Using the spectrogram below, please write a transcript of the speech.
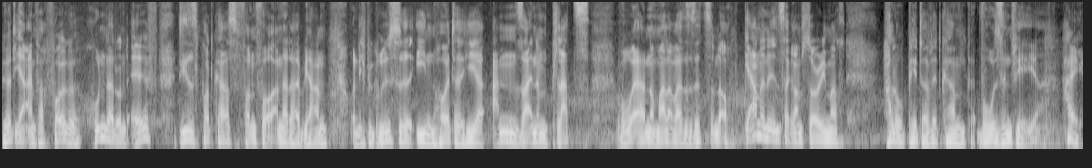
hört ihr einfach Folge 111 dieses Podcasts von vor anderthalb Jahren. Und ich begrüße ihn heute hier an seinem Platz, wo er normalerweise sitzt und auch gerne eine Instagram-Story macht. Hallo Peter Wittkamp, wo sind wir hier? Hi.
